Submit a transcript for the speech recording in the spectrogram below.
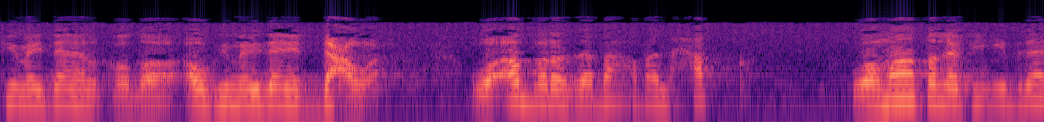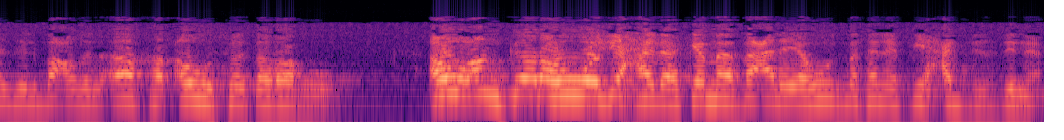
في ميدان القضاء أو في ميدان الدعوة وأبرز بعض الحق وماطل في إبراز البعض الآخر أو ستره أو أنكره وجحده كما فعل يهود مثلا في حد الزنا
